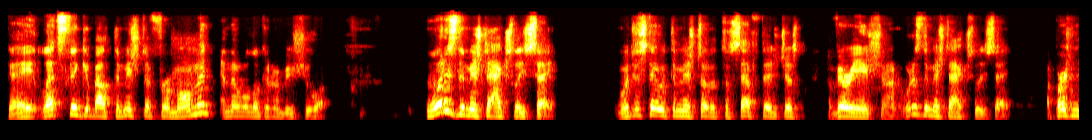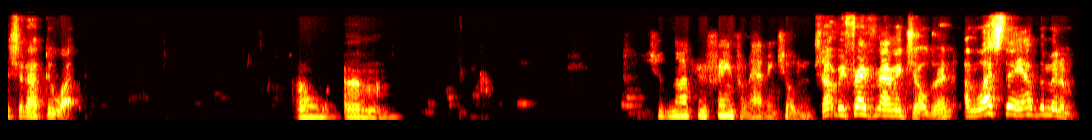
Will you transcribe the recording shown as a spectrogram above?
Okay, let's think about the Mishnah for a moment, and then we'll look at Rabbi Shua. What does the Mishnah actually say? We'll just stay with the Mishnah. The Tosefta is just a variation on it. What does the Mishnah actually say? A person should not do what? oh, um, Should not refrain from having children. Should not refrain from having children unless they have the minimum,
